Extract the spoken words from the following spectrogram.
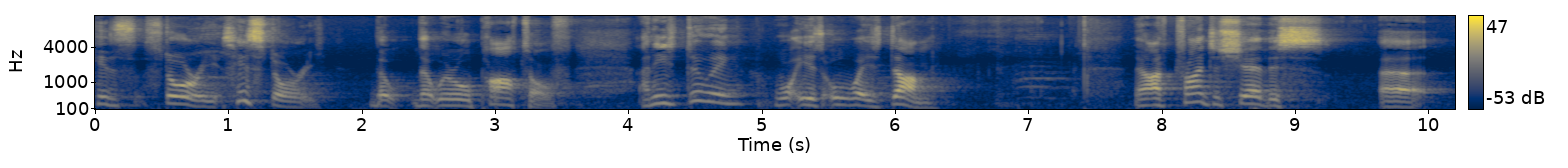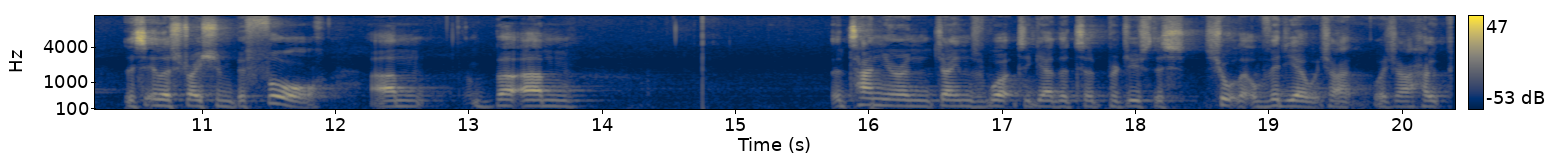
His story. It's His story that, that we're all part of. And He's doing what He has always done. Now, I've tried to share this, uh, this illustration before, um, but. Um, Tanya and James worked together to produce this short little video, which I, which I hope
